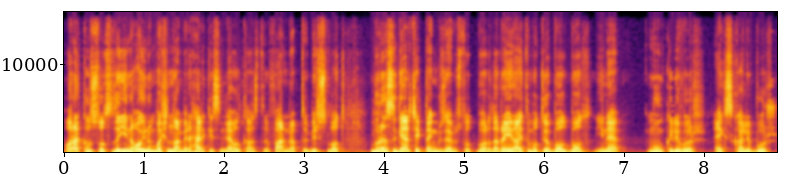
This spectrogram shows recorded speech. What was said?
Oracle slotu da yine oyunun başından beri herkesin level kastığı, farm yaptığı bir slot. Burası gerçekten güzel bir slot bu arada. Rare item atıyor bol bol. Yine Moon Cleaver, Excalibur,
